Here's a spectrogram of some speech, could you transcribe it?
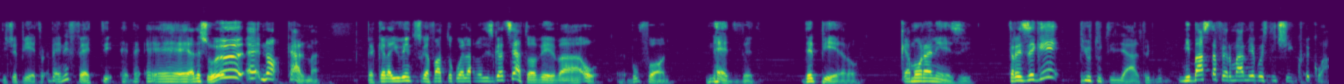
dice Pietro. Beh, in effetti, eh, beh, eh, adesso, eh, eh, no, calma, perché la Juventus che ha fatto quell'anno disgraziato aveva, oh, Buffon, Nedved, Del Piero, Camoranesi, Trezeguet più tutti gli altri. Mi basta fermarmi a questi cinque qua.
